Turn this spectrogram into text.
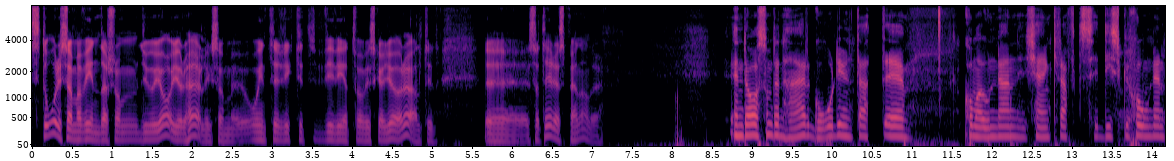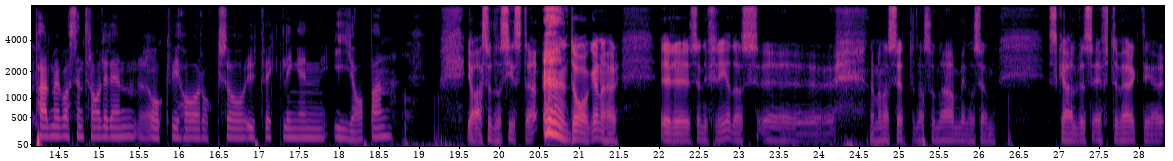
står i samma vindar som du och jag gör här liksom, och inte riktigt vi vet vad vi ska göra alltid. Eh, så det är rätt spännande. En dag som den här går det ju inte att eh, komma undan kärnkraftsdiskussionen. Palme var central i den och vi har också utvecklingen i Japan. Ja, alltså de sista dagarna här, eller sen i fredags, eh, när man har sett den här tsunamin och sen skalvets efterverkningar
